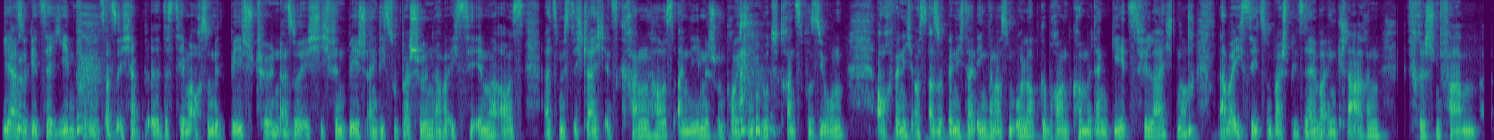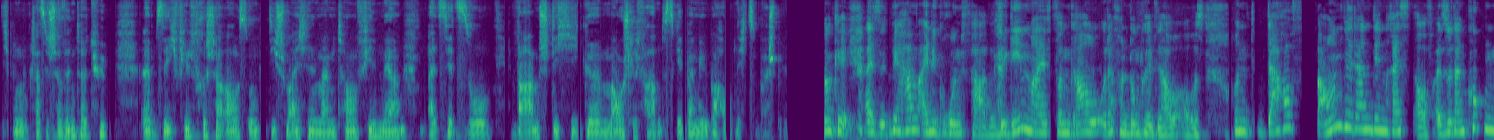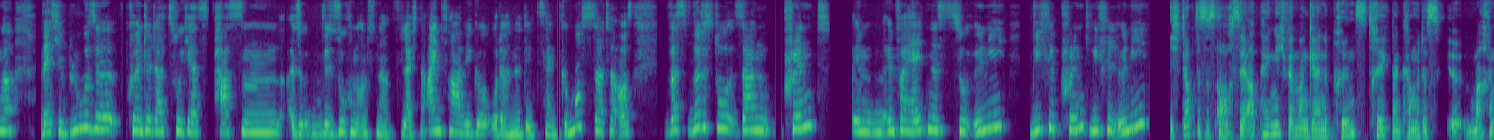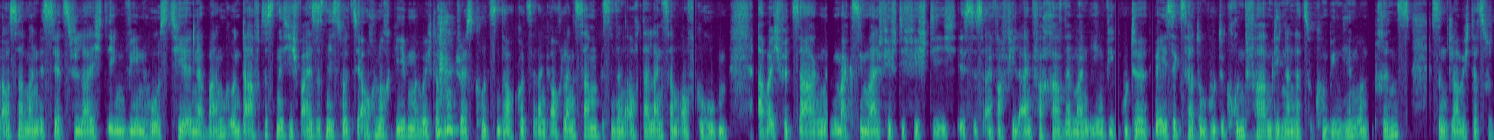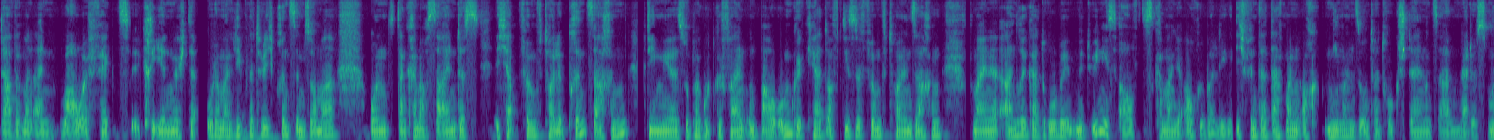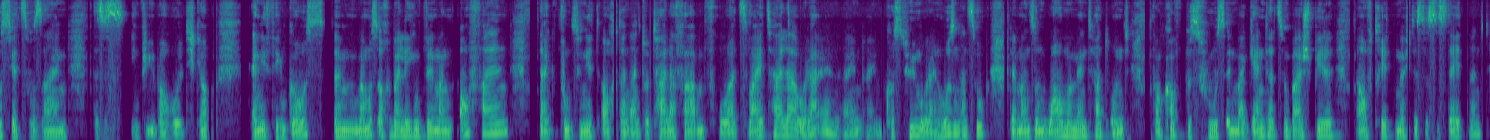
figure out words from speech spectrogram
ja, so geht's ja jedem von uns. Also ich habe äh, das Thema auch so mit Beige-Tönen. Also ich, ich finde Beige eigentlich super schön, aber ich sehe immer aus, als müsste ich gleich ins Krankenhaus, anämisch und bräuchte eine Bluttransfusion. auch wenn ich aus, also wenn ich dann irgendwann aus dem Urlaub gebraunt komme, dann geht's vielleicht noch. Aber ich sehe zum Beispiel selber in klaren, frischen Farben, ich bin ein klassischer Wintertyp, äh, sehe ich viel frischer aus und die schmeicheln in meinem Ton viel mehr als jetzt so warmstichige Mauschelfarben. Das geht bei mir überhaupt nicht zum Beispiel. Okay, also wir haben eine Grundfarbe. Wir gehen mal von Grau oder von Dunkelblau aus. Und darauf bauen wir dann den Rest auf. Also dann gucken wir, welche Bluse könnte dazu jetzt passen. Also wir suchen uns eine, vielleicht eine einfarbige oder eine dezent gemusterte aus. Was würdest du sagen, Print im, im Verhältnis zu Uni? Wie viel Print, wie viel Uni? Ich glaube, das ist auch sehr abhängig. Wenn man gerne Prints trägt, dann kann man das äh, machen, außer man ist jetzt vielleicht irgendwie ein hohes Tier in der Bank und darf das nicht. Ich weiß es nicht, soll es ja auch noch geben, aber ich glaube, die Dresscodes sind auch Gott sei Dank auch langsam, sind dann auch da langsam aufgehoben. Aber ich würde sagen, maximal 50-50. Es ist einfach viel einfacher, wenn man irgendwie gute Basics hat und gute Grundfarben, die einander zu kombinieren. Und Prints sind, glaube ich, dazu da, wenn man einen Wow-Effekt kreieren möchte. Oder man liebt natürlich Prints im Sommer. Und dann kann auch sein, dass ich habe fünf tolle Prints Printsachen, die mir super gut gefallen und baue umgekehrt auf diese fünf tollen Sachen meine andere Garderobe mit Unis auf. Das kann man ja auch überlegen. Ich finde, da darf man auch niemanden so unter Druck stellen und sagen, na, das muss jetzt so sein. Das ist irgendwie überholt. Ich glaube, anything goes. Ähm, man muss auch überlegen, will man auffallen? Da funktioniert auch dann ein totaler farbenfroher Zweiteiler oder ein, ein, ein Kostüm oder ein Hosenanzug, wenn man so einen Wow-Moment hat und von Kopf bis Fuß in Magenta zum Beispiel auftreten möchte, ist das ein Statement.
